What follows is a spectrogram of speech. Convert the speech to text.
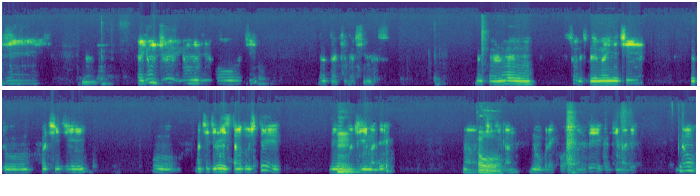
時、40、45時だった気がします。だから、そうですね、毎日、えっと、8時を、8時にスタートして、で、うん5時まで、まあ、おー1時間のブレイクを遊んで、5時までの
